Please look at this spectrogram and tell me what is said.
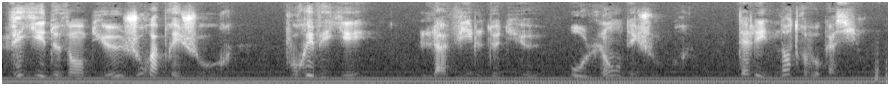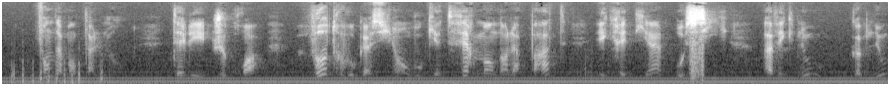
Veiller devant Dieu jour après jour pour éveiller la ville de Dieu au long des jours. Telle est notre vocation, fondamentalement. Telle est, je crois, votre vocation, vous qui êtes fermement dans la pâte, et chrétiens aussi, avec nous, comme nous,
